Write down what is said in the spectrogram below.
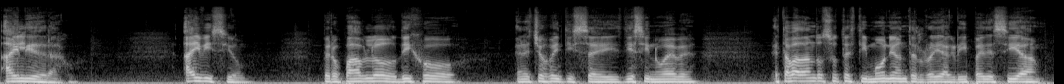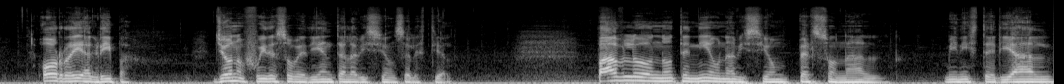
Hay liderazgo, hay visión. Pero Pablo dijo en Hechos 26, 19, estaba dando su testimonio ante el rey Agripa y decía, oh rey Agripa, yo no fui desobediente a la visión celestial. Pablo no tenía una visión personal, ministerial,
